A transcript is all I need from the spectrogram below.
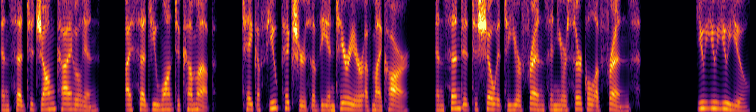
and said to Zhang Kaihuan, I said you want to come up, take a few pictures of the interior of my car, and send it to show it to your friends in your circle of friends. You you you you.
